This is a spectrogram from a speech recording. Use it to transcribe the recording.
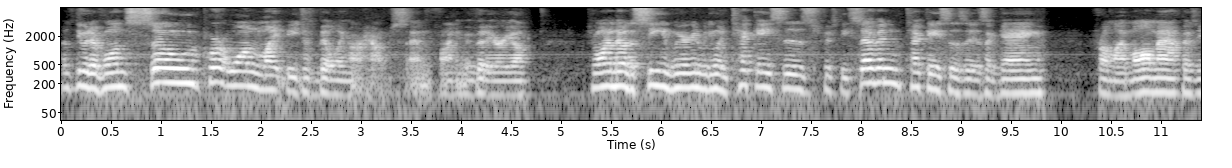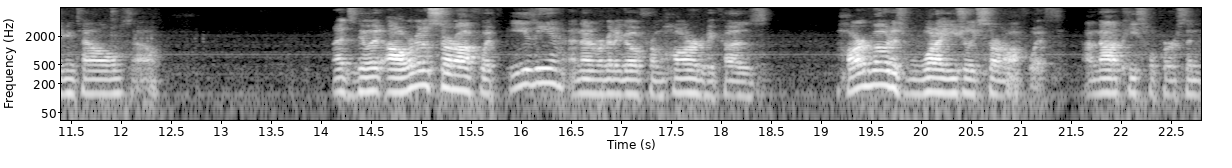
let's do it, everyone. So part one might be just building our house and finding a good area. If you want to know the seed, we are going to be doing Tech Aces 57. Tech Aces is a gang from my mall map, as you can tell, so let's do it. Uh, we're going to start off with easy, and then we're going to go from hard, because hard mode is what I usually start off with. I'm not a peaceful person.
